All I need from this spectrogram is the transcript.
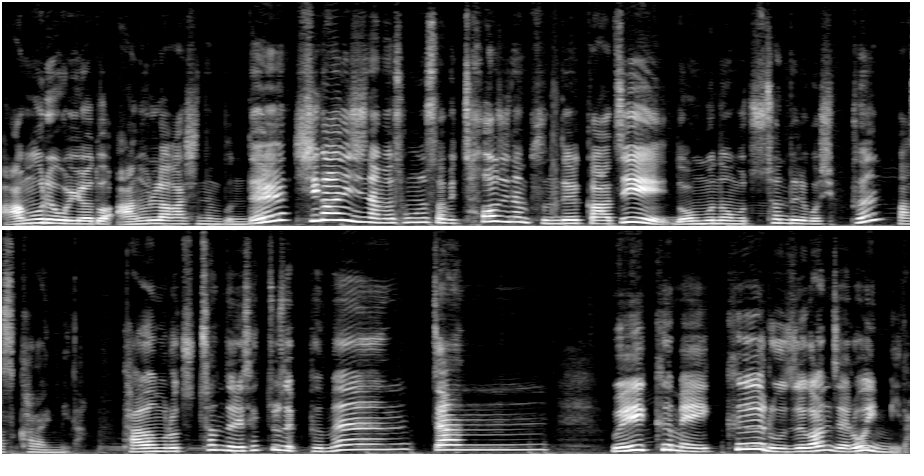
아무리 올려도 안 올라가시는 분들, 시간이 지나면 속눈썹이 처지는 분들까지 너무너무 추천드리고 싶은 마스카라입니다. 다음으로 추천드릴 색조 제품은 짠! 웨이크메이크 루즈건 제로입니다.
